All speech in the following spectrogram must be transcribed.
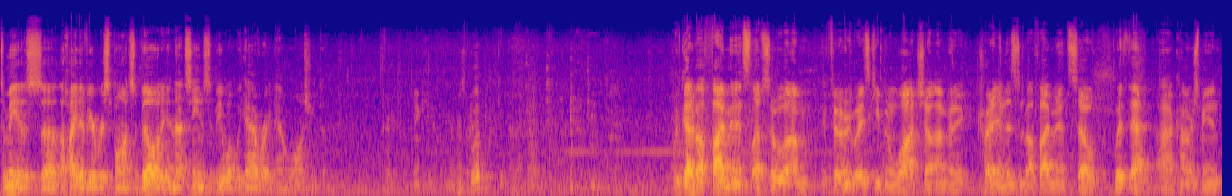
to me is uh, the height of irresponsibility, and that seems to be what we have right now in Washington. Great, thank you. We've got about five minutes left, so um, if everybody's keeping watch, uh, I'm going to try to end this in about five minutes. So with that, uh, Congressman,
